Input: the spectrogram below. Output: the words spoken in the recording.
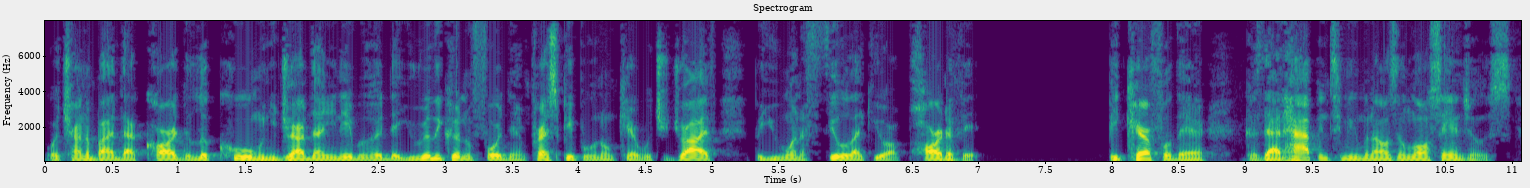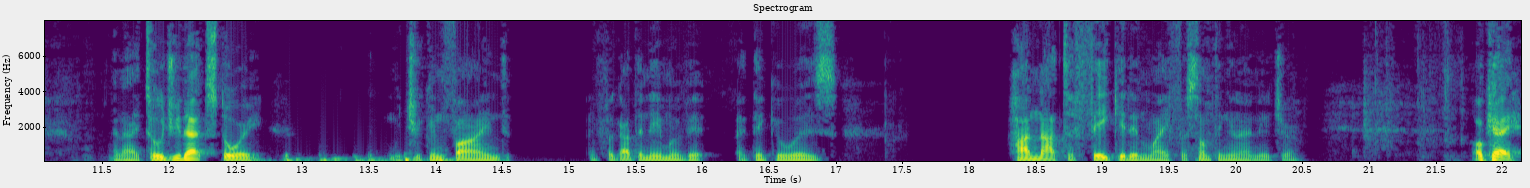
or trying to buy that car to look cool when you drive down your neighborhood that you really couldn't afford to impress people who don't care what you drive, but you want to feel like you're a part of it. Be careful there because that happened to me when I was in Los Angeles. And I told you that story, which you can find. I forgot the name of it. I think it was How Not to Fake It in Life or something in that nature. Okay.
